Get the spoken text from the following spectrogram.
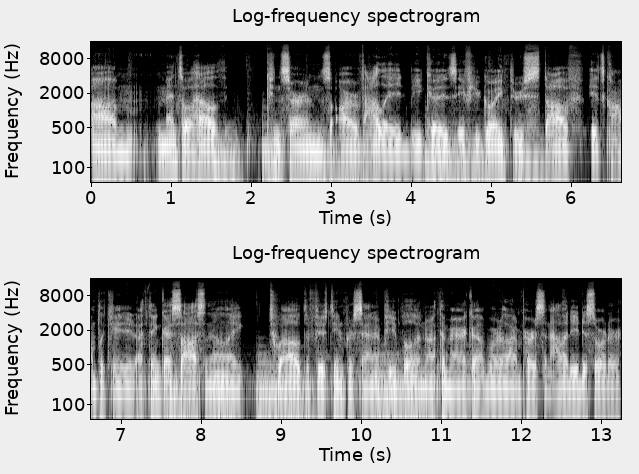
um, mental health concerns are valid because if you're going through stuff, it's complicated. I think I saw something like 12 to 15% of people in North America have borderline personality disorder.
